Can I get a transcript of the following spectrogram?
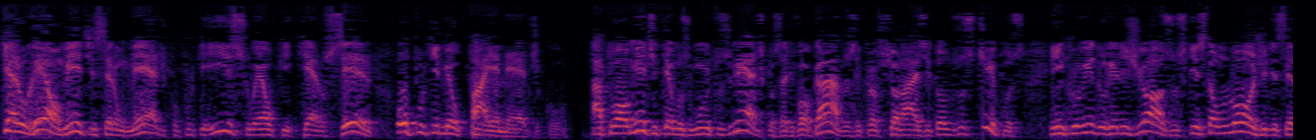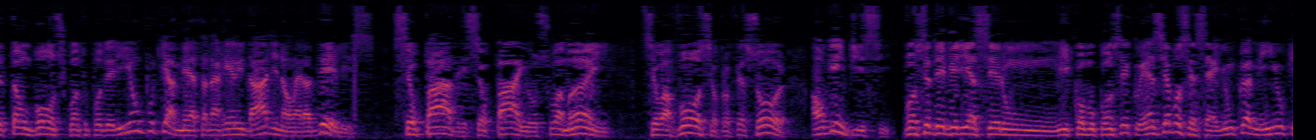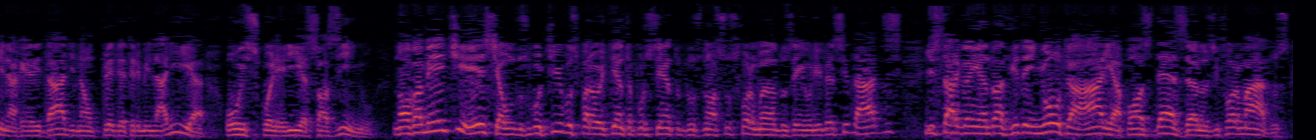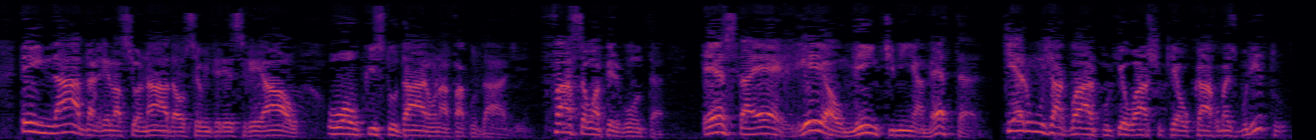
Quero realmente ser um médico porque isso é o que quero ser ou porque meu pai é médico? Atualmente temos muitos médicos, advogados e profissionais de todos os tipos, incluindo religiosos, que estão longe de ser tão bons quanto poderiam porque a meta na realidade não era deles. Seu padre, seu pai ou sua mãe seu avô, seu professor, alguém disse: você deveria ser um. E como consequência, você segue um caminho que na realidade não predeterminaria ou escolheria sozinho. Novamente, este é um dos motivos para 80% dos nossos formandos em universidades estar ganhando a vida em outra área após 10 anos de formados, em nada relacionado ao seu interesse real ou ao que estudaram na faculdade. Façam a pergunta: esta é realmente minha meta? Quero um Jaguar porque eu acho que é o carro mais bonito?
